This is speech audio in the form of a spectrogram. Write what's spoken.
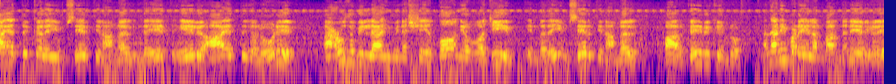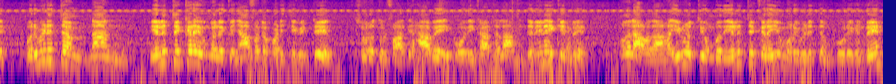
ஆயத்துக்களையும் சேர்த்து நாங்கள் இந்த ஏழு ஆயத்துகளோடு அழுது பில்லாஹி மினஷ் ஷைத்தானிர் ரஜீம் என்பதையும் சேர்த்து நாங்கள் பார்க்க இருக்கின்றோம் அந்த அடிப்படையில் அன்பார்ந்த நேயர்களே ஒரு விடுத்தம் நான் எழுத்துக்களை உங்களுக்கு ஞாபகப்படுத்தி விட்டு சூரத்துல் ஃபாத்திஹாவை ஓதி காட்டலாம் என்று நினைக்கின்றேன் முதலாவதாக இருபத்தி ஒன்பது எழுத்துக்களையும் ஒரு விடுத்தம் கூறுகின்றேன்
